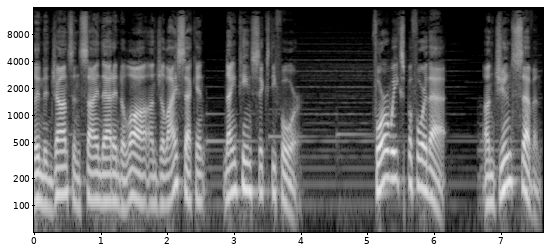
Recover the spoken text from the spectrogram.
Lyndon Johnson signed that into law on July 2, 1964. Four weeks before that, on June 7th,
